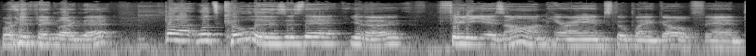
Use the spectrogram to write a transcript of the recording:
or anything like that. But what's cool is, is that you know, 30 years on, here I am still playing golf, and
